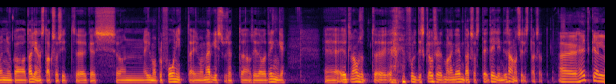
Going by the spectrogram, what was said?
on ju ka Tallinnas taksosid, kes on ilma plafoonita, ilma märgistuseta, sõidavad ringi ütlen ausalt, full disclosure, et ma olen ka M-taksost tellinud ja saanud sellist taksot. Äh, hetkel,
